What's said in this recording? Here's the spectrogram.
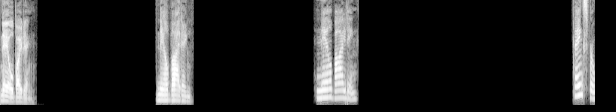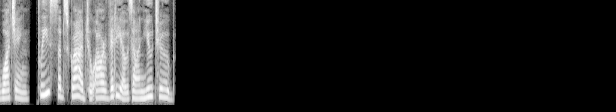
Nail biting. nail biting, nail biting. Thanks for watching. Please subscribe to our videos on YouTube.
